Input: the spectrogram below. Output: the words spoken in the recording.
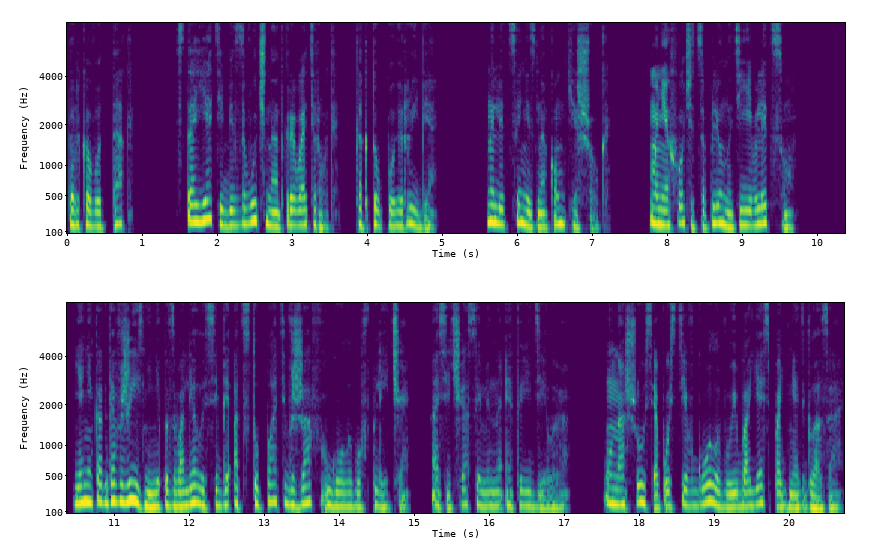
Только вот так. Стоять и беззвучно открывать рот, как тупой рыбе. На лице незнакомки шок. Мне хочется плюнуть ей в лицо. Я никогда в жизни не позволяла себе отступать, вжав голову в плечи. А сейчас именно это и делаю. Уношусь, опустив голову и боясь поднять глаза.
